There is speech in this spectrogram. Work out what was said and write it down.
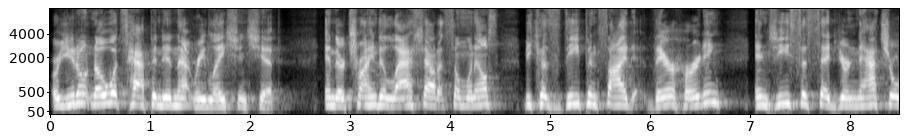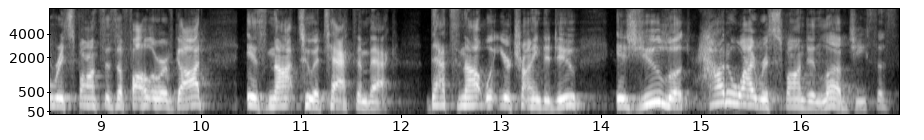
or you don't know what's happened in that relationship. And they're trying to lash out at someone else because deep inside they're hurting. And Jesus said, Your natural response as a follower of God is not to attack them back. That's not what you're trying to do is you look, how do I respond in love, Jesus?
